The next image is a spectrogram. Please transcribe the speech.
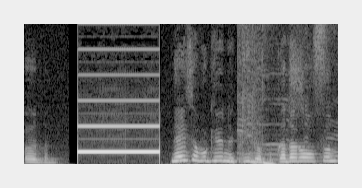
öldüm. Neyse bugünlük video bu kadar olsun.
